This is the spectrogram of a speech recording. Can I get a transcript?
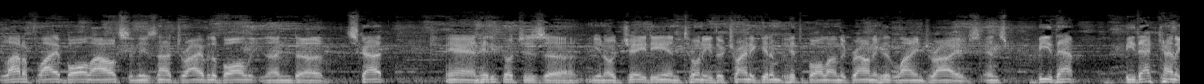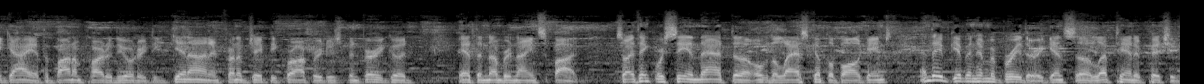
a lot of fly ball outs, and he's not driving the ball. And uh, Scott and hitting coaches, uh, you know, JD and Tony, they're trying to get him to hit the ball on the ground and hit line drives and be that be that kind of guy at the bottom part of the order to get on in front of J.P. Crawford, who's been very good at the number nine spot. So I think we're seeing that uh, over the last couple of ball games, and they've given him a breather against uh, left-handed pitching.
